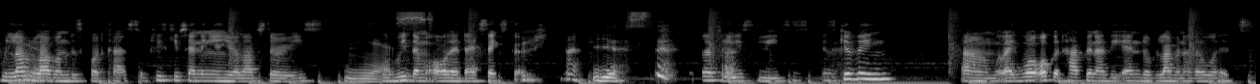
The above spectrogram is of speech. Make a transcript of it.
We love Yeah. love on this podcast, so please keep sending in your love stories. Yes. We'll read them all and dissect them. Yes. That's really sweet. It's, it's giving, um, like what what could happen at the end of love. In other words,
